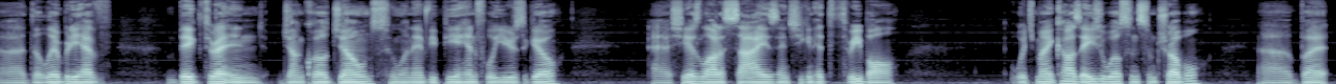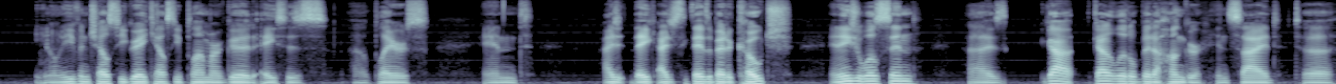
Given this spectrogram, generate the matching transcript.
Uh, the Liberty have big threat in Jonquel Jones, who won MVP a handful of years ago. Uh, she has a lot of size and she can hit the three ball, which might cause A'ja Wilson some trouble. Uh, but you know, even Chelsea Gray, Kelsey Plum are good aces uh, players, and I they I just think they have the better coach. And A'ja Wilson uh, has got got a little bit of hunger inside to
